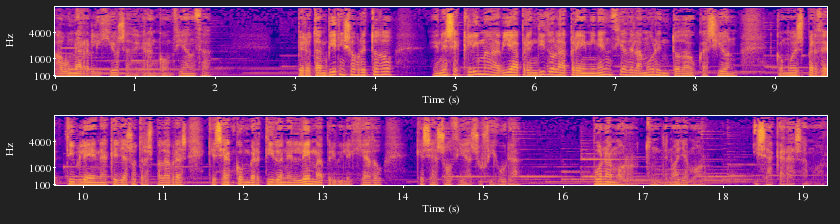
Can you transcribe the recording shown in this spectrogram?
a una religiosa de gran confianza. Pero también y sobre todo en ese clima había aprendido la preeminencia del amor en toda ocasión, como es perceptible en aquellas otras palabras que se han convertido en el lema privilegiado que se asocia a su figura. Pon amor donde no hay amor y sacarás amor.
